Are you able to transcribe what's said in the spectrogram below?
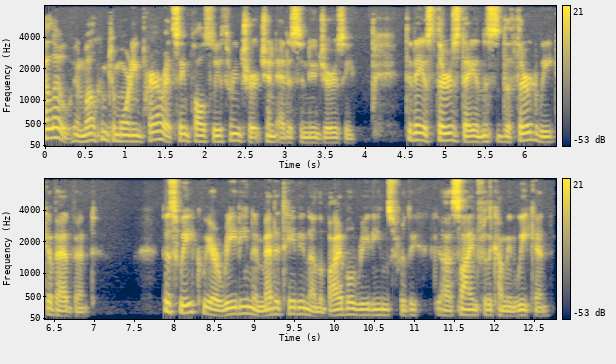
Hello, and welcome to morning prayer at St. Paul's Lutheran Church in Edison, New Jersey. Today is Thursday, and this is the third week of Advent. This week we are reading and meditating on the Bible readings for the uh, sign for the coming weekend.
